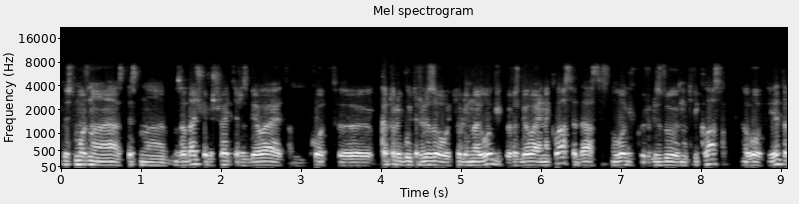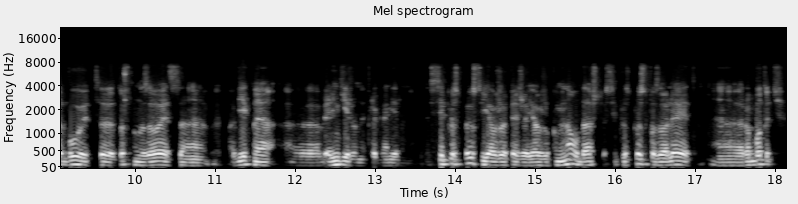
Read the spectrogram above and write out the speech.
то есть можно, соответственно, задачу решать, разбивая там, код, э, который будет реализовывать ту или иную логику, разбивая на классы, да, соответственно, логику реализуя внутри классов. Вот, и это будет э, то, что называется объектно-ориентированное программирование. C++, я уже, опять же, я уже упоминал, да, что C++ позволяет работать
